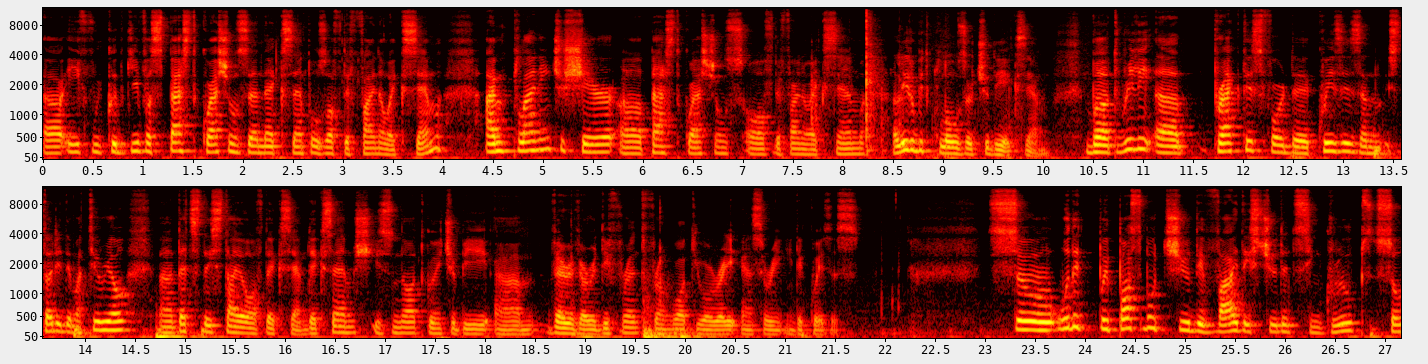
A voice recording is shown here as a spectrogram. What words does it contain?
uh, if we could give us past questions and examples of the final exam. I'm planning to share uh, past questions of the final exam a little bit closer to the exam. But really, uh, practice for the quizzes and study the material, uh, that's the style of the exam. The exam is not going to be um, very, very different from what you're already answering in the quizzes. So would it be possible to divide the students in groups so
